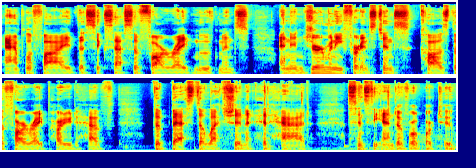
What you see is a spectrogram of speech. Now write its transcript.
amplified the success of far right movements. And in Germany, for instance, caused the far right party to have the best election it had had since the end of World War II.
